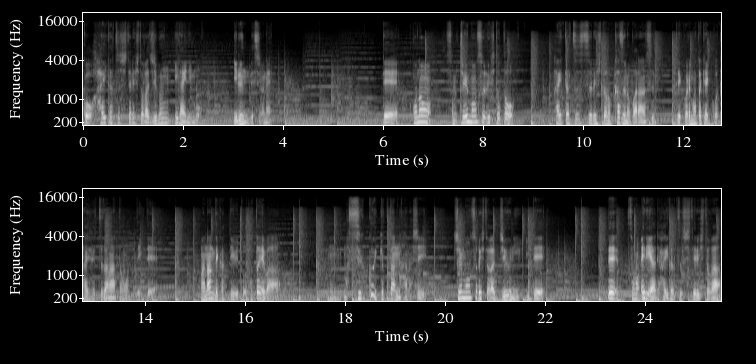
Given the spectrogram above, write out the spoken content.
構配達してる人が自分以外にもいるんですよね。でこのその注文する人と配達する人の数のバランスってこれまた結構大切だなと思っていて、まあ、なんでかっていうと例えば、うん。まあ、すっごい極端な話注文する人が10人いてでそのエリアで配達してる人が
